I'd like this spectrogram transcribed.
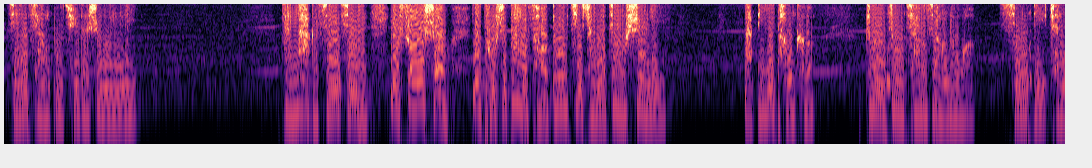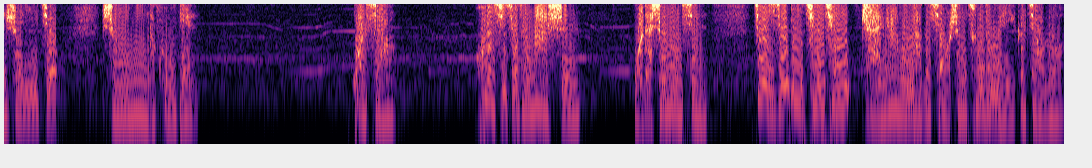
坚强不屈的生命力。在那个乡亲们用双手用土石稻草堆砌成的教室里，那第一堂课，重重敲响了我心底沉睡已久、生命的鼓点。我想，或许就在那时，我的生命线就已经一圈圈缠绕了那个小山村的每一个角落，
